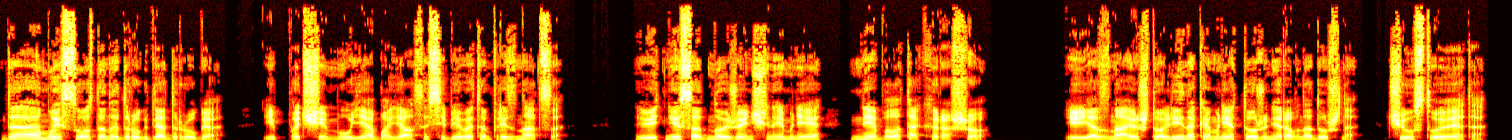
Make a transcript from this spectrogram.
Да, мы созданы друг для друга. И почему я боялся себе в этом признаться? Ведь ни с одной женщиной мне не было так хорошо. И я знаю, что Лина ко мне тоже неравнодушна, чувствую это.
